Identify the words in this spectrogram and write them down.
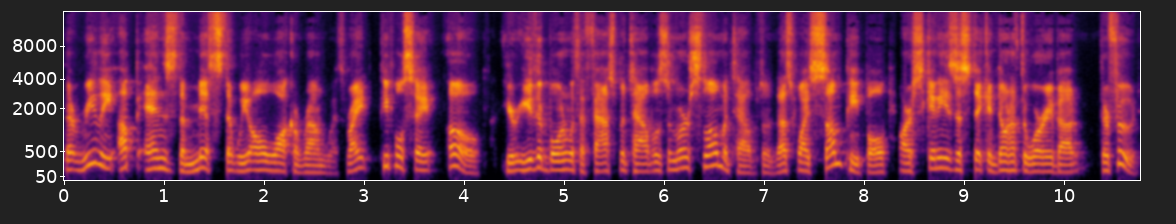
that really upends the myths that we all walk around with, right? People say, "Oh, you're either born with a fast metabolism or a slow metabolism." That's why some people are skinny as a stick and don't have to worry about their food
